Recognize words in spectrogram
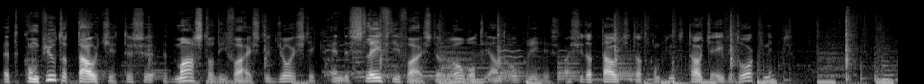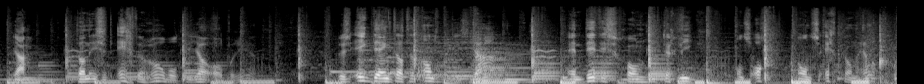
het computertouwtje tussen het master device, de joystick, en de slave device, de robot die aan het opereren is, als je dat touwtje, dat computertouwtje even doorknipt, ja, dan is het echt een robot die jou opereert. Dus ik denk dat het antwoord is ja. En dit is gewoon hoe techniek ons, ons echt kan helpen.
